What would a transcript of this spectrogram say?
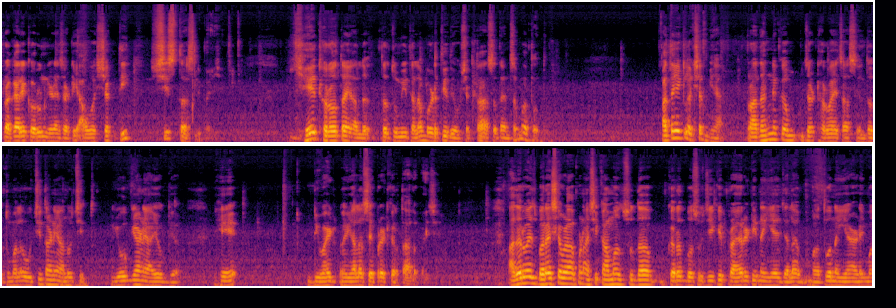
प्रकारे करून घेण्यासाठी आवश्यक ती शिस्त असली पाहिजे. हे ठरवता आलं तर तुम्ही त्याला बढती देऊ शकता असं त्यांचं मत होतं. आता एक लक्षात घ्या. प्राधान्यक्रम जर ठरवायचा असेल तर तुम्हाला उचित आणि अनुचित योग्य आणि अयोग्य हे डिवाइड याला सेपरेट करता आलं पाहिजे. अदरवाईज बऱ्याचशा वेळा आपण अशी कामं सुद्धा करत बसू जी की प्रायोरिटी नाही आहे ज्याला महत्त्व नाही आहे आणि मग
